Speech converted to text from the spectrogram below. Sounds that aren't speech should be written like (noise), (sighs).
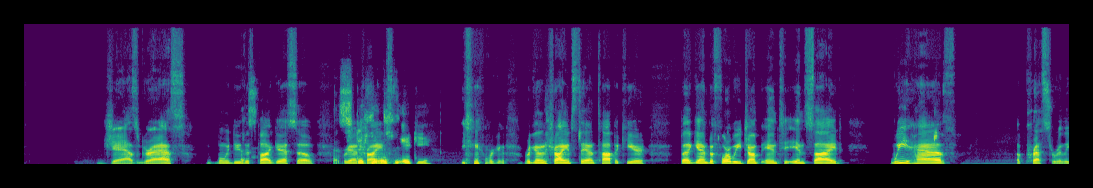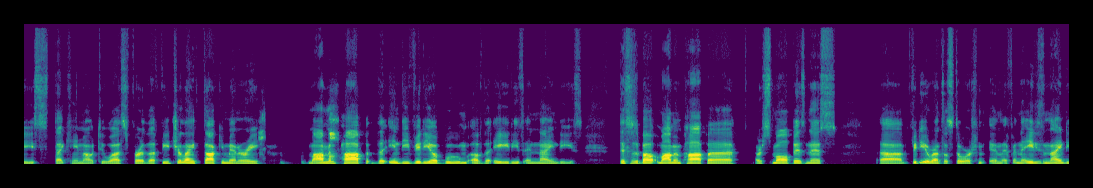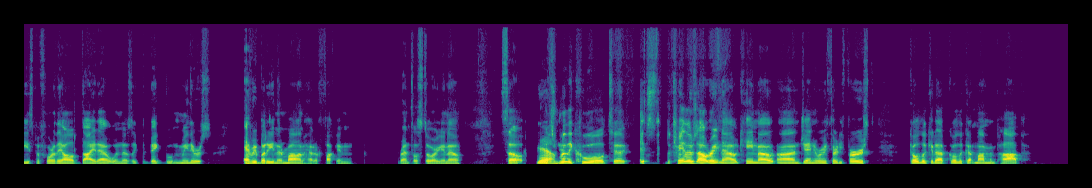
jazz grass when we do this podcast, so We're gonna try and- icky. (laughs) we're gonna we're gonna try and stay on topic here. But again, before we jump into inside, we have a press release that came out to us for the feature-length documentary Mom and Pop, the indie video boom of the 80s and 90s. This is about mom and pop, uh, or small business uh, video rental stores in, the- in the 80s and 90s before they all died out when there was like the big boom. I mean, there was everybody and their mom had a fucking rental store, you know? So Yeah, it's really cool to it's the trailer's out right now. It came out on January 31st. Go look it up. Go look up Mom and Pop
